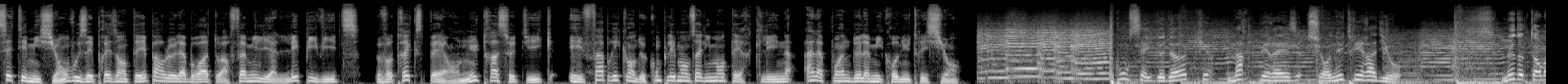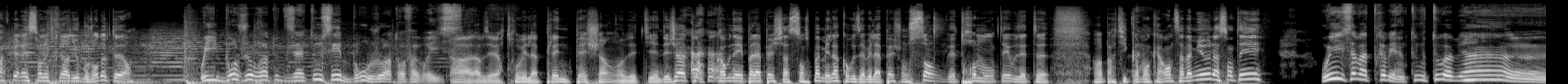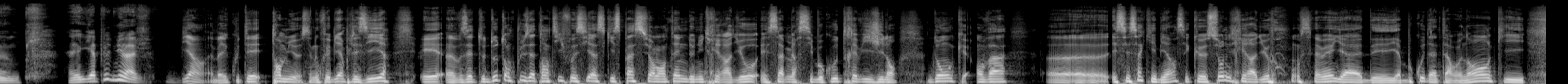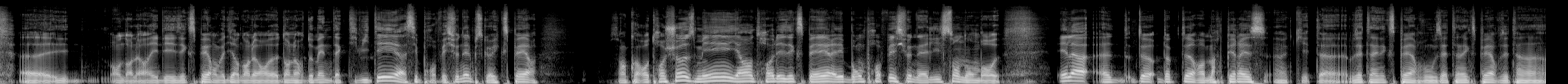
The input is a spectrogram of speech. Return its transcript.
Cette émission vous est présentée par le laboratoire familial Lépivitz, votre expert en nutraceutique et fabricant de compléments alimentaires clean à la pointe de la micronutrition. Conseil de doc, Marc Pérez sur Nutri Radio. Le docteur Marc Pérez sur Nutri Radio. Bonjour docteur. Oui, bonjour à toutes et à tous et bonjour à toi Fabrice. Ah là, vous avez retrouvé la pleine pêche. Hein. Vous étiez déjà quand, quand vous n'avez pas la pêche, ça se sent pas, mais là, quand vous avez la pêche, on sent que vous êtes remonté, vous êtes euh, reparti comme en 40. Ça va mieux la santé? Oui, ça va très bien, tout, va bien. euh, Il n'y a plus de nuages. Bien, eh ben, écoutez, tant mieux, ça nous fait bien plaisir. Et euh, vous êtes d'autant plus attentif aussi à ce qui se passe sur l'antenne de Nutri Radio. Et ça, merci beaucoup, très vigilant. Donc, on va. euh, et c'est ça qui est bien, c'est que sur Nutri Radio, vous savez, il y a, des, il y a beaucoup d'intervenants qui dans leur, et des experts, on va dire, dans leur, dans leur domaine d'activité, assez professionnels, parce que experts, c'est encore autre chose, mais il y a entre les experts et les bons professionnels, ils sont nombreux. Et là, euh, docteur, Marc Pérez, euh, qui est, euh, vous êtes un expert, vous êtes un expert, vous êtes un,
